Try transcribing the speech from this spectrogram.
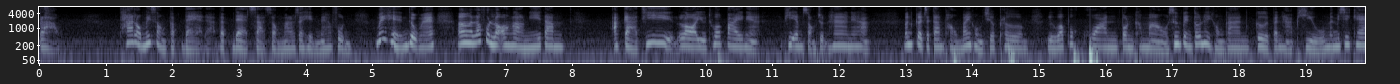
เปล่าถ้าเราไม่ส่องกับแดดอะแบบแดดสาดส่องมาเราจะเห็นไหมคะฝุ่น ไม่เห็นถูกไหมเออแล้วฝุ่นละอองเหล่านี้ตาม อากาศที่ลอยอยู่ทั่วไปเนี่ย PM 2.5 เนี่ยค่ะ มันเกิดจากการเผาไหม้ของเชื้อเพลิง หรือว่าพวกควันปนขมเหลาซึ่งเป็นต้นเหตุของการเกิดปัญหาผิว มันไม่ใช่แค่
